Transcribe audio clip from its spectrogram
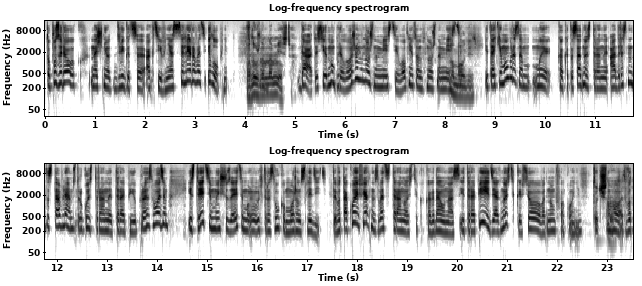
то пузырек начнет двигаться активнее, осциллировать и лопнет. В нужном нам месте. Да, то есть мы приложим в нужном месте, и лопнет он в нужном месте. Обалдеть. И таким образом мы, как это, с одной стороны, адресно доставляем, с другой стороны, терапию производим, и с третьей мы еще за этим ультразвуком можем следить. И вот такой эффект называется тераностика, когда у нас и терапия, и диагностика, и все в одном флаконе. Точно. Вот, вот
